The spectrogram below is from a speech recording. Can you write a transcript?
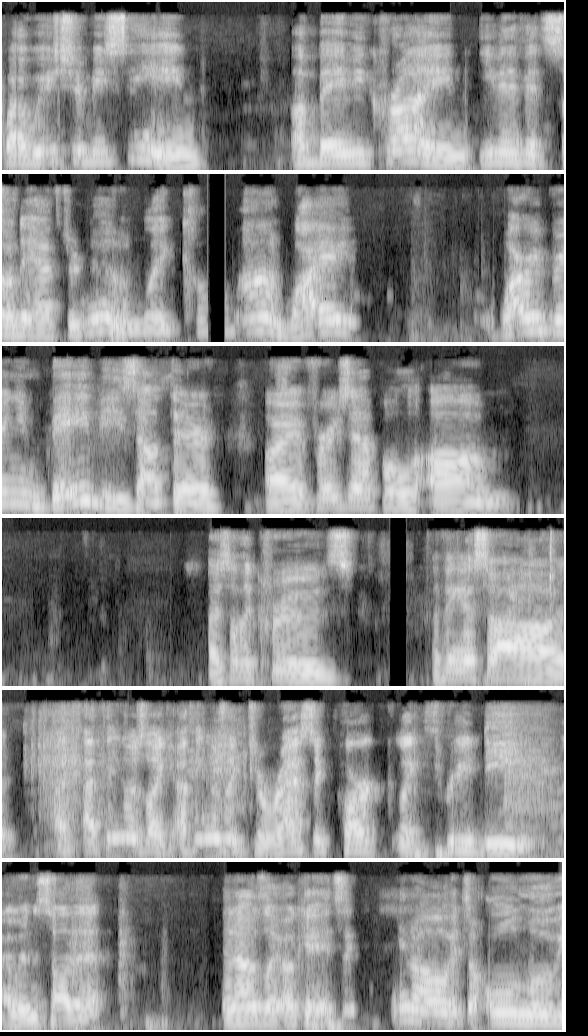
why we should be seeing a baby crying even if it's Sunday afternoon. Like, come on, why why are we bringing babies out there? All right, for example, um I saw the Croods. I think I saw I, I think it was like I think it was like Jurassic Park like 3D. I went and saw that. And I was like, okay, it's a you know, it's an old movie,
